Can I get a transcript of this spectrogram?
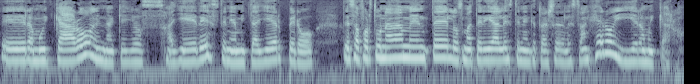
era muy caro en aquellos ayeres, tenía mi taller, pero Desafortunadamente los materiales tenían que traerse del extranjero y era muy caro.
